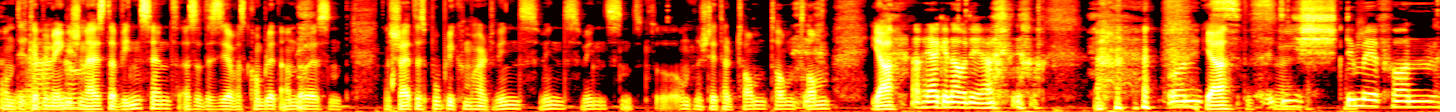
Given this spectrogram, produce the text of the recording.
und ich ja, glaube, im Englischen genau. heißt er Vincent, also das ist ja was komplett anderes. Und dann schreit das Publikum halt Vince, Vince, Vince. Und so, unten steht halt Tom, Tom, Tom. Ja. Ach ja, genau der. und ja, das, die Stimme von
